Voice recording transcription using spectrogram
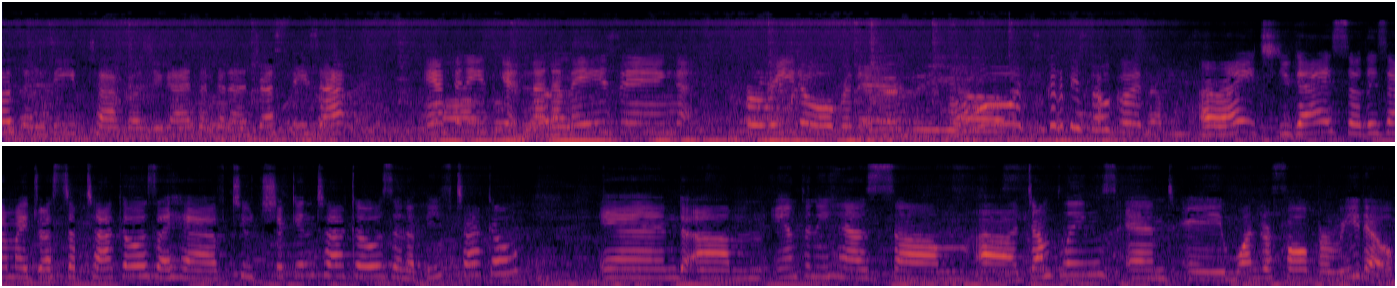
tacos and beef tacos, you guys. I'm gonna dress these up. Anthony's getting an amazing burrito over there. Oh, it's gonna be so good. All right, you guys, so these are my dressed up tacos. I have two chicken tacos and a beef taco. And um, Anthony has some uh, dumplings and a wonderful burrito.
